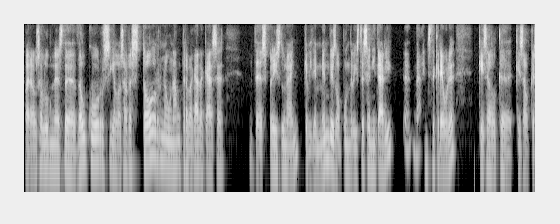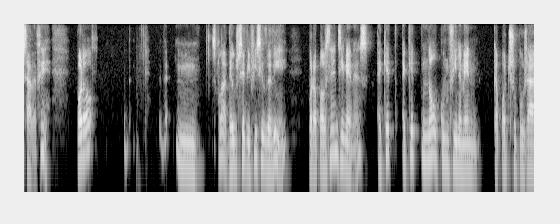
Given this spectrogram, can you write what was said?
per als alumnes de, del curs i aleshores torna una altra vegada a casa després d'un any, que evidentment des del punt de vista sanitari eh, haig de creure que és el que, que, és el que s'ha de fer. Però mm, és clar, deu ser difícil de dir, però pels nens i nenes, aquest, aquest nou confinament que pot suposar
